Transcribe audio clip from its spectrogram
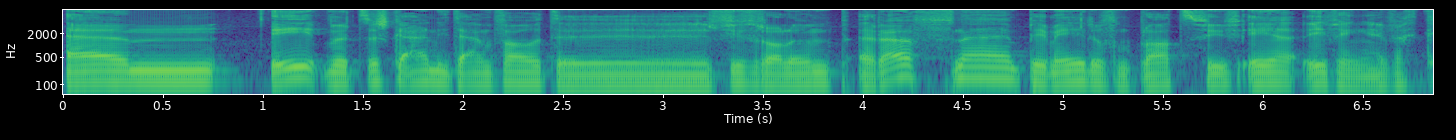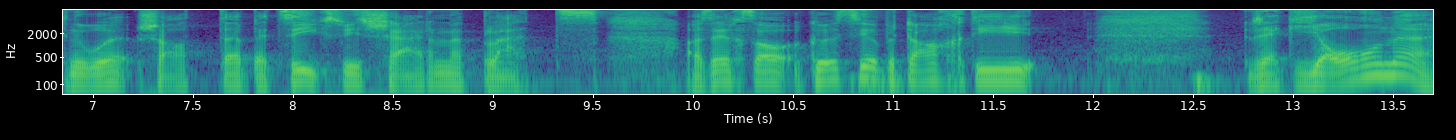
Ähm, ich würde sonst gerne in dem Fall den FIFA Olymp eröffnen. Bei mir auf dem Platz 5. Ich, ich finde einfach genug Schatten, beziehungsweise Schermenplätze. Also ich so gewisse überdachte Regionen,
